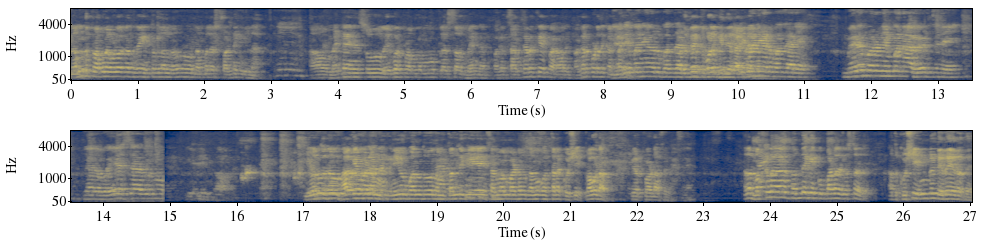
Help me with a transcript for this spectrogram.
ನಮ್ದು ಪ್ರಾಬ್ಲಮ್ ಒಳಗಂದ್ರೆ ಇಂಟರ್ನಲ್ ನಮ್ಮಲ್ಲಿ ಅಷ್ಟು ಫಂಡಿಂಗ್ ಇಲ್ಲ ಅವ್ರ ಮೇಂಟೆನೆನ್ಸು ಲೇಬರ್ ಪ್ರಾಬ್ಲಮ್ ಪ್ಲಸ್ ಅವ್ರ ಮೇನ್ ಪಗಾರ ಸರ್ಕಾರಕ್ಕೆ ಪ- ಅವ್ರಿಗೆ ಪಗಾರ ಕೊಡೋದಕ್ಕೆ. ನೆರೆ ಮನೆಯವರು ಬಂದಾರೆ. ಮನೆಯವರು ಬಂದಾರೆ. ಮೇಡಮ್ ಅವರು ನಿಮ್ಮ ನಾವು ಹೇಳ್ತೀನಿ. ನಾನು ವಯಸ್ಸಾದ್ರೂ ಇವತ್ತು ನಾವು ಹಾಗೆ ಮೇಡಮ್ ನೀವು ಬಂದು ನಮ್ಮ ತಂದೆಗೆ ಸನ್ಮಾನ ಮಾಡೋದು ನಮಗೆ ಒಂಥರ ಖುಷಿ proud of your proud of it ಅಲ್ಲ ಮಕ್ಕಳ ತಂದೆಗೆ ಮಾಡೋದು ಅನಿಸ್ತದೆ ಅದು ಖುಷಿ ಇನ್ಬಿಲ್ಟ್ ಇರೇ ಇರುತ್ತೆ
